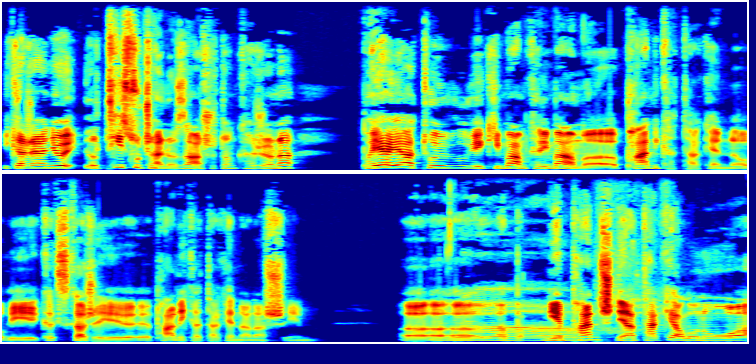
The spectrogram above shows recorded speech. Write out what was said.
i kaže ja njoj, jel ti slučajno znaš o tom? Kaže ona, pa ja, ja to uvijek imam, kad imam uh, panika taken, ove, kak se kaže, panika taken na našim. Uh, uh, uh, nije panični atake, ali ono,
